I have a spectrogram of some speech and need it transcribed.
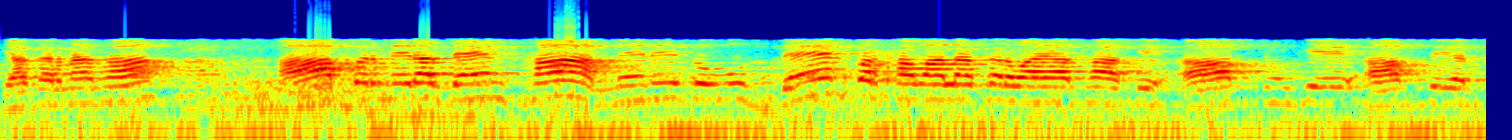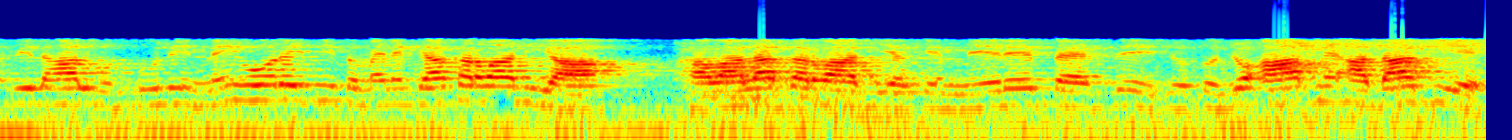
کیا کرنا تھا؟ آپ پر میرا دین تھا۔ میں نے تو اس دین پر حوالہ کروایا تھا کہ آپ چونکہ آپ سے فی الحال وصولی نہیں ہو رہی تھی، تو میں نے کیا کروا دیا؟ حوالہ کروا دیا کہ میرے پیسے جو تو جو آپ نے ادا کیے،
